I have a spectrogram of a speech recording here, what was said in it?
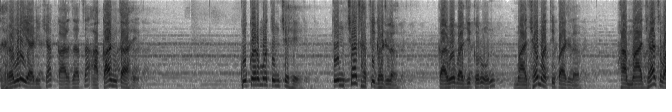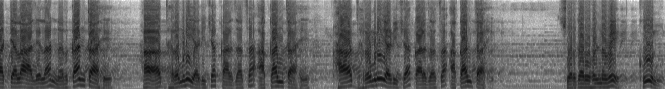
धरमणी याडीच्या काळजाचा आकांत आहे. कुकर्म तुमचे हे. तुमच्याच हाती घडलं. कावेबाजी करून माझ्या माती पाडलं. हा माझ्याच वाट्याला आलेला नरकांत आहे. हा धरमणे याडीच्या काळजाचा आकांत आहे. हा धरमणे याडीच्या काळजाचा आकांत आहे. स्वर्गारोहण नव्हे खून.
